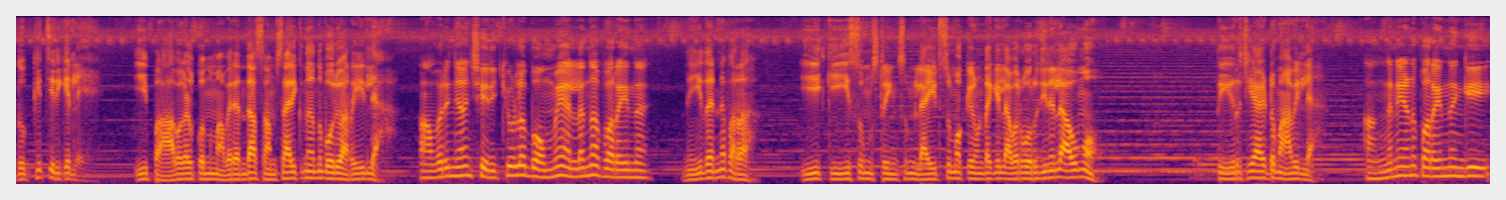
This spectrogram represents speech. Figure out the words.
ദുഃഖിച്ചിരിക്കല്ലേ. ഈ പാവകൾക്കൊന്നും അവരെന്താ സംസാരിക്കുന്നതെന്ന് പോലും അറിയില്ല. അവർ ഞാൻ ശരിക്കുള്ള ബൊമ്മയല്ലെന്നാ പറയുന്നത് നീ തന്നെ പറ ഈ കീസും സ്ട്രിങ്സും ലൈറ്റ്സും ഒക്കെ ഉണ്ടെങ്കിൽ അവർ ഒറിജിനൽ ആവുമോ? തീർച്ചയായിട്ടും ആവില്ല. അങ്ങനെയാണ് പറയുന്നെങ്കിൽ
